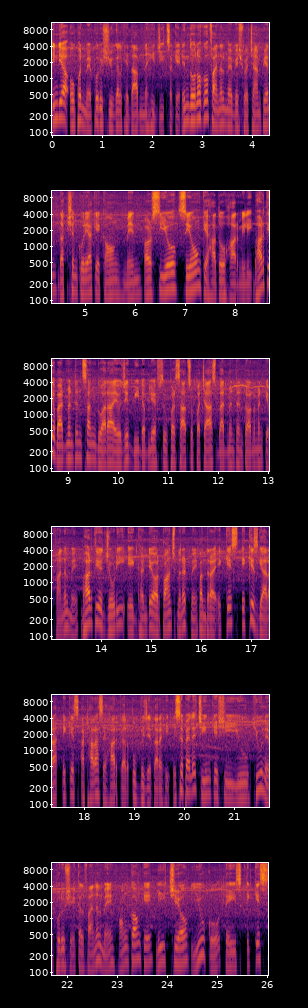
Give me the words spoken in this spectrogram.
इंडिया ओपन में पुरुष युगल खिताब नहीं जीत सके। इन दोनों को फाइनल में विश्व चैंपियन, दक्षिण कोरिया के कॉन्ग मिन और सीओ सियोंग के हाथों हार मिली। भारतीय बैडमिंटन संघ द्वारा आयोजित BWF सुपर 750 बैडमिंटन टूर्नामेंट के फाइनल में भारतीय जोड़ी एक घंटे और पाँच मिनट में पंद्रह इक्कीस इक्कीस ग्यारह, इक्कीस अठारह से हारकर उप विजेता रही। इससे पहले चीन के शी यू क्यू ने पुरुष एकल फाइनल में हांगकांग के ली चियो यू को तेईस इक्कीस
